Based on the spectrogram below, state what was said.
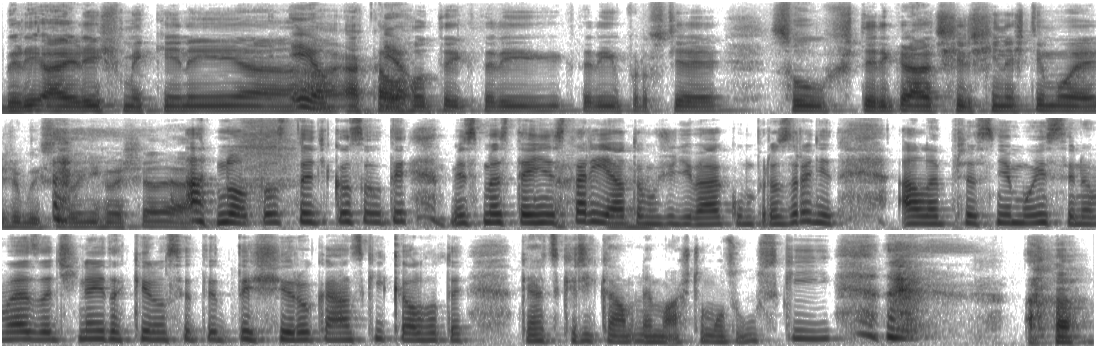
Billy Eilish, mikiny a, jo, a kalhoty, jo. který, který prostě jsou čtyřikrát širší než ty moje, že bych se do nich vešel já. Ano, to teďko jsou ty, my jsme stejně starý, já to můžu divákům prozradit, ale přesně moji synové začínají taky nosit ty, ty širokánský kalhoty. Já vždycky říkám, nemáš to moc úzký? A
